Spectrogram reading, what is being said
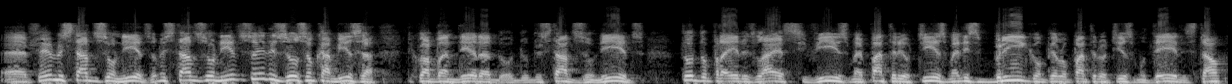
É, veio nos Estados Unidos. Nos Estados Unidos, eles usam camisa com a bandeira do, do, dos Estados Unidos. Tudo para eles lá é civismo, é patriotismo. Eles brigam pelo patriotismo deles tal.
